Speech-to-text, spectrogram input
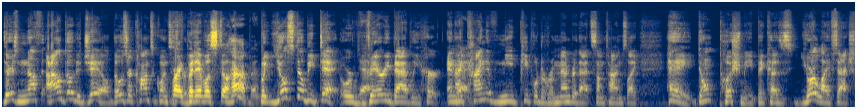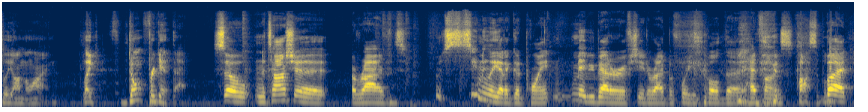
there's nothing. I'll go to jail. Those are consequences. Right, but me it will still happen. but you'll still be dead or Yeah. very badly hurt. And I kind of need people to remember that sometimes like, hey, don't push me because your life's actually on the line. Like, don't forget that. So Natasha arrived seemingly at a good point. Maybe better if she'd arrived before you pulled the headphones. Possibly. But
